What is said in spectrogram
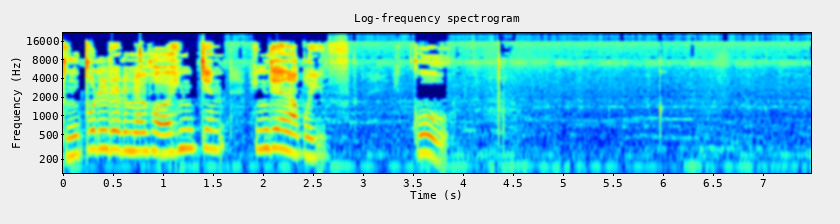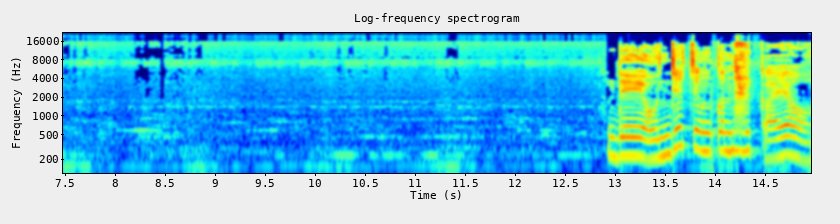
등불을 내리면서 행진 행진하고 있- 있고 근데 언제쯤 끝날까요?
